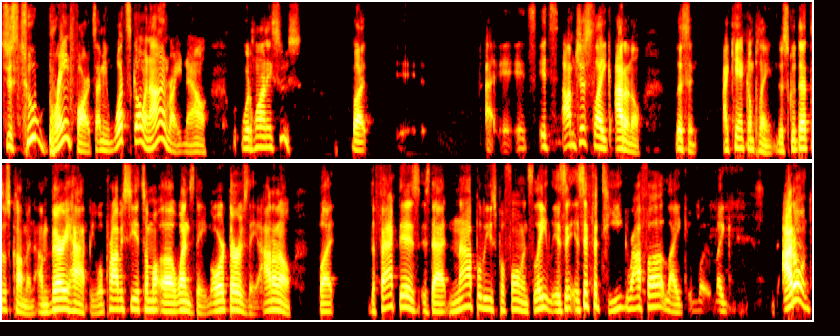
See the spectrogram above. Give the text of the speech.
just two brain farts. I mean, what's going on right now with Juan Jesus? But it- it's it's. I'm just like I don't know. Listen, I can't complain. The Scudetto's coming. I'm very happy. We'll probably see it tomorrow, uh, Wednesday or Thursday. I don't know, but the fact is, is that Napoli's performance lately is it is it fatigue, Rafa? Like, like I don't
